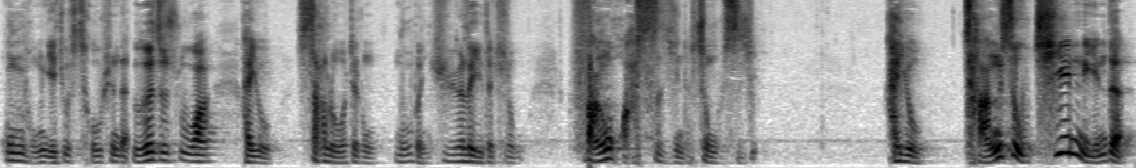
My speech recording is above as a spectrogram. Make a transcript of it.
公虫，也就是抽生的蛾子树啊，还有沙罗这种母本蕨类的植物，繁华似锦的生物世界，还有长寿千年的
